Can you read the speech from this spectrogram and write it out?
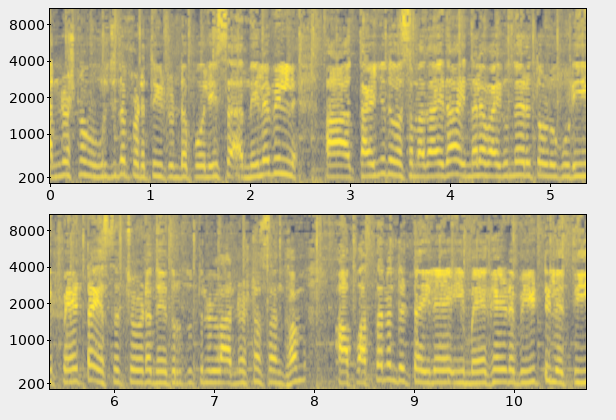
അന്വേഷണം ഊർജിതപ്പെടുത്തിയിട്ടുണ്ട് പോലീസ്. നിലവിൽ കഴിഞ്ഞ ദിവസം അതായത് ഇന്നലെ വൈകുന്നേരത്തോടുകൂടി പേട്ട എസ് എച്ച്ഒയുടെ നേതൃത്വത്തിലുള്ള അന്വേഷണ സംഘം പത്തനംതിട്ടയിലെ ഈ മേഘയുടെ വീട്ടിലെത്തി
